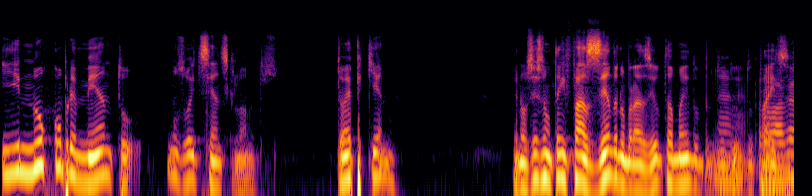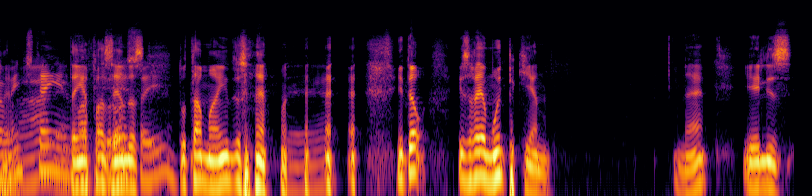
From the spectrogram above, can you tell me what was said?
e no comprimento uns 800 quilômetros. Então é pequeno. Eu não sei se não tem fazenda no Brasil do tamanho do, do, ah, do, do país. Provavelmente tem. Ah, tem a fazendas do tamanho do Israel. É. então, Israel é muito pequeno. Né? E eles,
